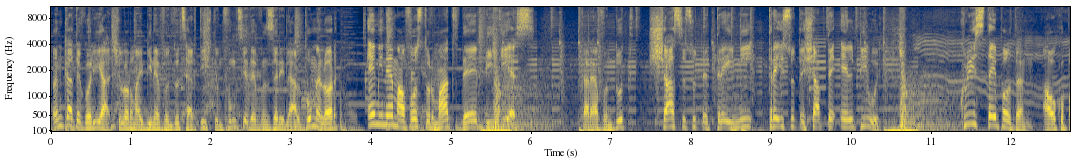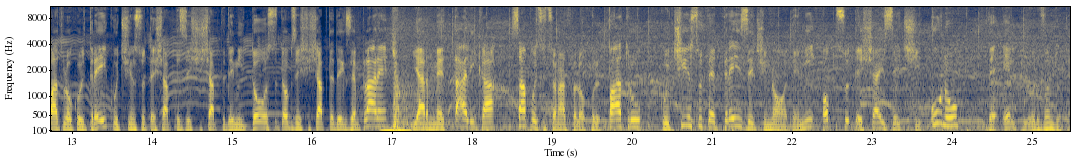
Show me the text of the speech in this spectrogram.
În categoria celor mai bine vânduți artiști în funcție de vânzările albumelor, Eminem a fost urmat de BTS, care a vândut 603.307 LP-uri. Chris Stapleton a ocupat locul 3 cu 577.287 de exemplare, iar Metallica s-a poziționat pe locul 4 cu 539.861 de LP-uri vândute.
